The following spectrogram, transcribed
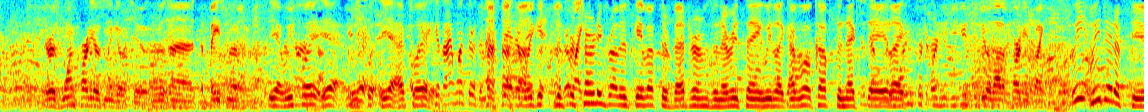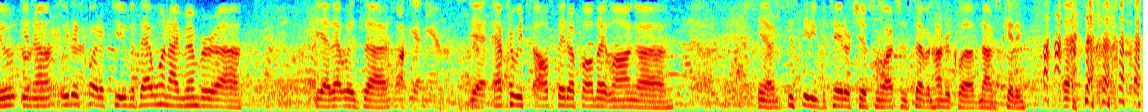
there was one party I was going to go to. It was in a, the basement of the Yeah, we played- yeah, you we did. play- yeah, I played Okay, because I went there the next day. Like, get- the they're like, fraternity brothers gave up their bedrooms and everything. We like, I woke up the next day like, or did you used to do a lot of parties like that? We we did a few, you know, we did quite a few, but that one I remember. Uh, yeah, that was uh, Lafayette, Indiana. yeah. After we all stayed up all night long, uh, you know, just eating potato chips and watching 700 Club. No, I'm just kidding. I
